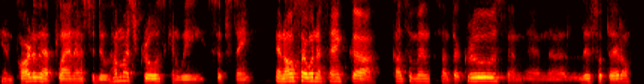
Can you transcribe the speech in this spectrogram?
And part of that plan has to do how much growth can we sustain. And also, I want to thank uh, Councilman Santa Cruz and, and uh, Liz Sotero,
